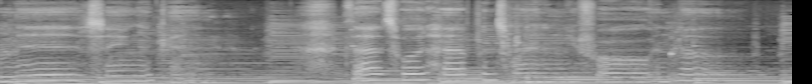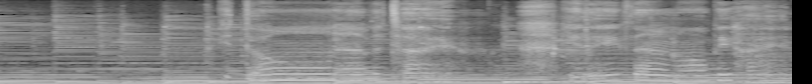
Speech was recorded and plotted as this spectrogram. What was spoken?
I'm missing again. That's what happens when you fall in love. You don't have the time, you leave them all behind.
